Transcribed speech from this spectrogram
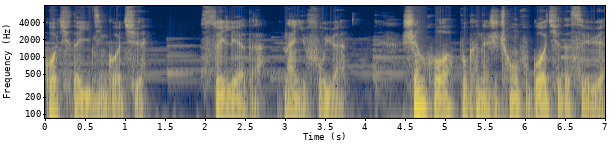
过去的已经过去，碎裂的难以复原。生活不可能是重复过去的岁月，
